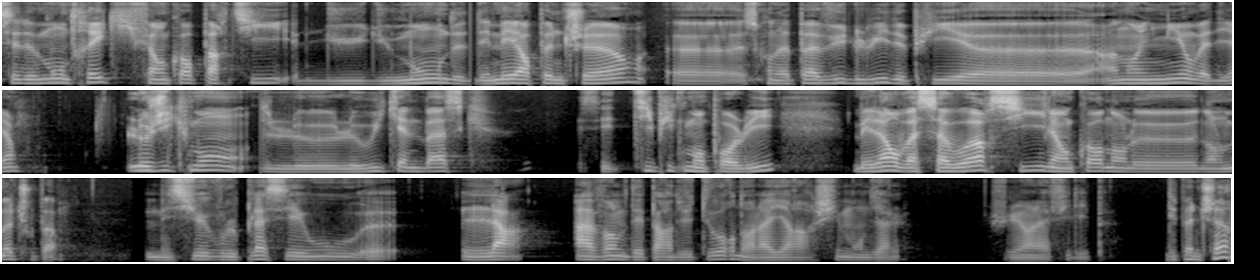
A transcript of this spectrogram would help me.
c'est de montrer qu'il fait encore partie du, monde des meilleurs punchers, euh, ce qu'on n'a pas vu de lui depuis euh, un an et demi, on va dire. Logiquement, le, week-end basque, c'est typiquement pour lui, mais là, on va savoir s'il est encore dans le, dans le match ou pas. Messieurs, vous le placez où euh, Là, avant le départ du tour, dans la hiérarchie mondiale? Julien Lafilippe. Des punchers?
